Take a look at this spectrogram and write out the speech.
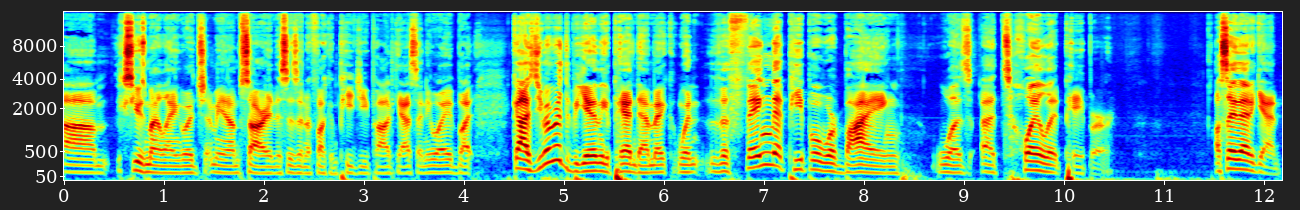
Um, excuse my language. I mean, I'm sorry, this isn't a fucking PG podcast anyway. But guys, do you remember at the beginning of the pandemic when the thing that people were buying was a toilet paper? I'll say that again.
